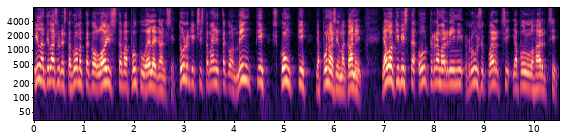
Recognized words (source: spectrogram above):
Illan tilaisuudesta huomattakoon loistava puku eleganssi. Turkiksista mainittakoon minkki, skunkki ja punasilmakani. Jalokivistä ultramariini, ruusukvartsi ja pullohartsi.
